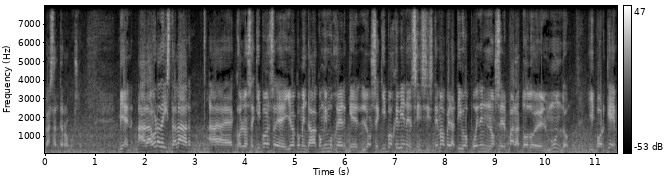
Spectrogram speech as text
bastante robusto. Bien, a la hora de instalar, eh, con los equipos, eh, yo comentaba con mi mujer que los equipos que vienen sin sistema operativo pueden no ser para todo el mundo. ¿Y por qué?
